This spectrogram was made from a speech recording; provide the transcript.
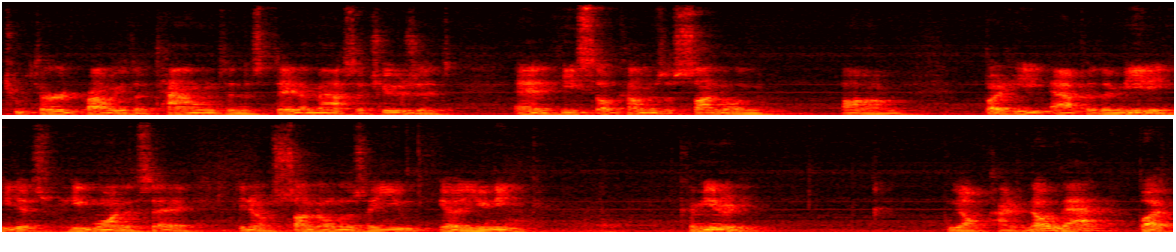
two-thirds probably of the towns in the state of Massachusetts, and he still comes to Sunderland, um, but he, after the meeting, he just, he wanted to say, you know, Sunderland is a u, a unique community. We all kind of know that, but,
